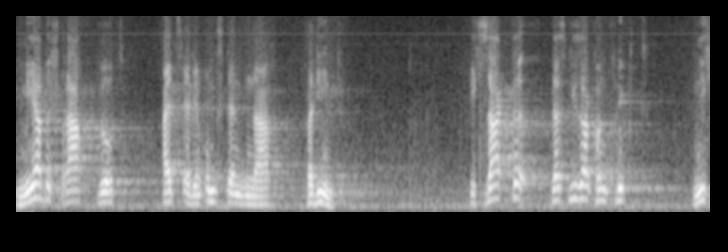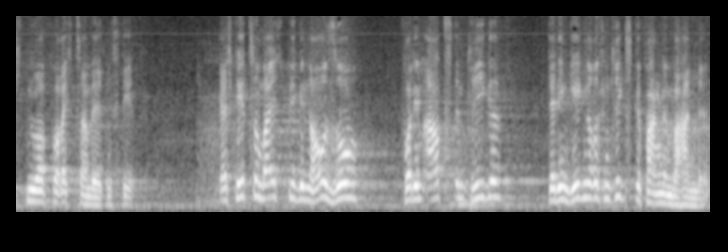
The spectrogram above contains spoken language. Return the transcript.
mehr bestraft wird, als er den Umständen nach verdient. Ich sagte, dass dieser Konflikt nicht nur vor Rechtsanwälten steht. Er steht zum Beispiel genauso vor dem Arzt im Kriege, der den gegnerischen Kriegsgefangenen behandelt.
